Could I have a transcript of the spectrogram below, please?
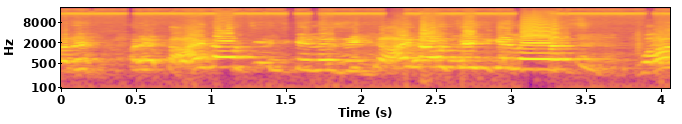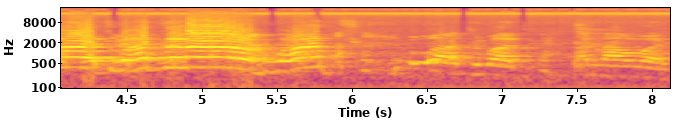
अरे अरे काय नाव चेंज केलंस हे? काय नाव चेंज केलंस? वाच वाच जरा वाच. वाच वाच. नाव वाच.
